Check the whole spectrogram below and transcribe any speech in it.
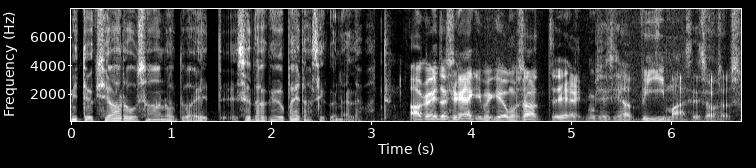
mitte üksi aru saanud, vaid seda ka juba edasi kõnelevad. aga edasi räägimegi oma saate järgmises ja viimases osas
